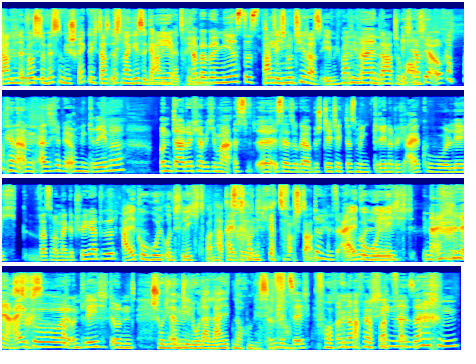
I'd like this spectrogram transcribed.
dann wirst du wissen, wie schrecklich das ist und dann gehst du gar nicht Nee, mehr trinken. Aber bei mir ist das Warte, Ding, ich notiere das eben. Ich mache direkt ein Nein, Datum ich auf. habe ja auch, keine Ahnung, also ich habe ja auch Migräne und dadurch habe ich immer, es äh, ist ja sogar bestätigt, dass Migräne durch Alkohol, Licht, was auch immer getriggert wird. Alkohol und Licht, man hat das Alkohol nicht ganz verstanden. Doch, Alkohol, Alkohol, Licht. Nein, Alkohol und Licht und Entschuldigung, die Lola lallt noch ein bisschen. vom- Ähm, witzig. vom und noch verschiedene Sachen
